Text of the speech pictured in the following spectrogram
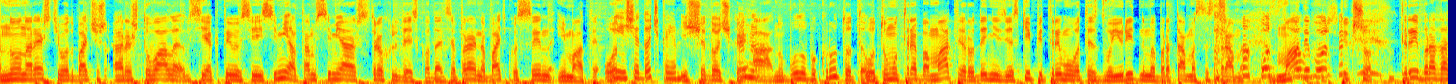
Ну нарешті, от бачиш, арештували всі активи всієї сім'ї, а там сім'я з трьох людей складається. Правильно, батько, син і мати. От Ні, ще дочка є. І ще дочка. А ну було б круто. от тому треба мати родинні зв'язки підтримувати з двоюрідними братами сестрами. Боже. Так що три брата,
